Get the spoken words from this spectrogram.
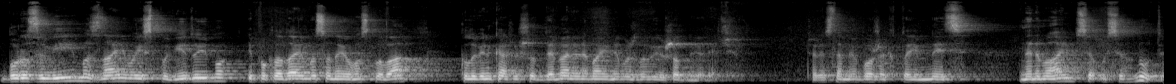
бо розуміємо, знаємо і сповідуємо, і покладаємося на Його слова, коли Він каже, що для мене немає неможливої жодної речі. Через те ми Божих таємниць не намагаємося осягнути,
